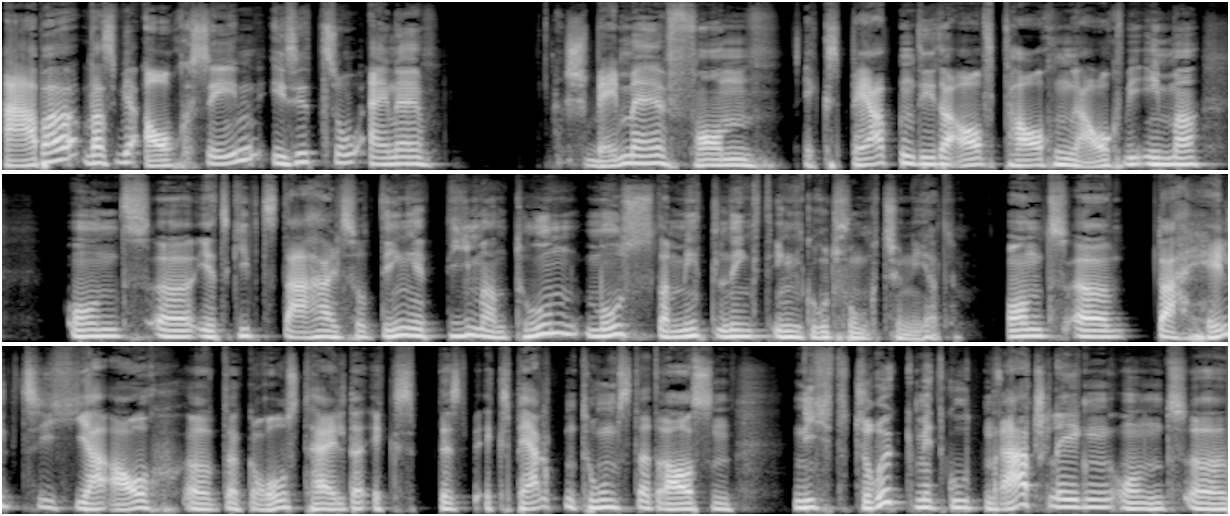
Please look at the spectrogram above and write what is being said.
Aber was wir auch sehen, ist jetzt so eine Schwemme von Experten, die da auftauchen, auch wie immer. Und äh, jetzt gibt es da halt so Dinge, die man tun muss, damit LinkedIn gut funktioniert. Und äh, da hält sich ja auch äh, der Großteil Ex des Expertentums da draußen nicht zurück mit guten Ratschlägen und äh,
